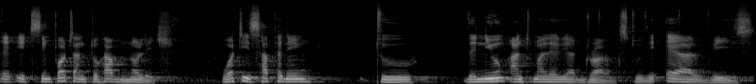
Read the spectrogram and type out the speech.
it's important to have knowledge. What is happening to the new anti-malaria drugs, to the ARVs?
